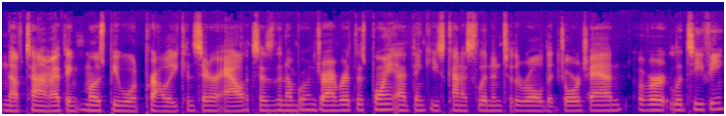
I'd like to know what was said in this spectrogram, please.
enough time. I think most people would probably consider Alex as the number one driver at this point. I think he's kind of slid into the role that George had over Latifi.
